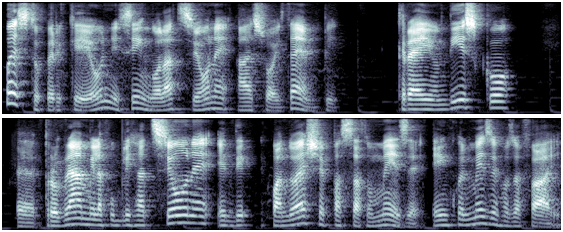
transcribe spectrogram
Questo perché ogni singola azione ha i suoi tempi. Crei un disco, eh, programmi la pubblicazione e quando esce è passato un mese e in quel mese cosa fai?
